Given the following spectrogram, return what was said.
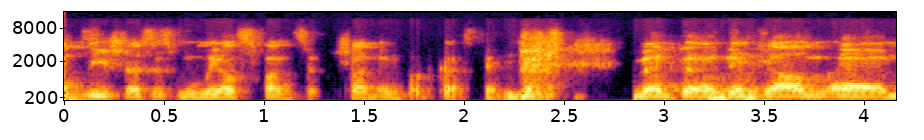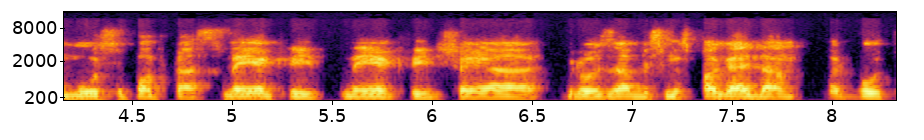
atzīšu, es esmu liels fans šādiem podkāstiem, bet, bet uh, diemžēl, uh, mūsu podkāsts neiekrīt, neiekrīt šajā grozā vismaz pagaidām. Varbūt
